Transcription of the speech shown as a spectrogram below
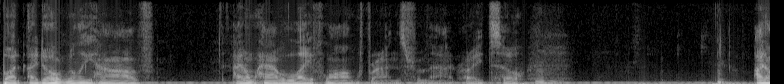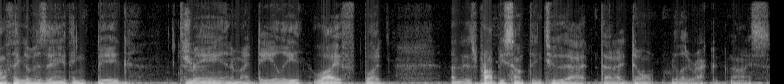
but I don't really have, I don't have lifelong friends from that, right? So I don't think of it as anything big to me and in my daily life, but and there's probably something to that that I don't really recognize.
